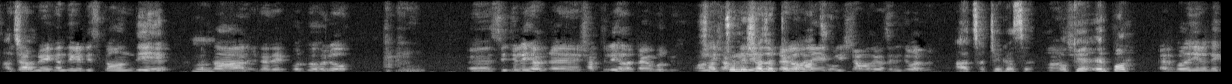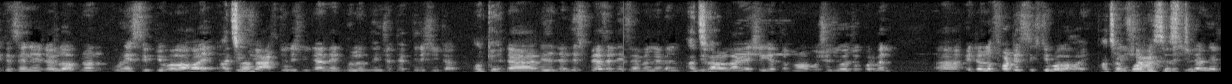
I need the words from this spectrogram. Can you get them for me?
আচ্ছা। আপনি এখান থেকে ডিসকাউন্ট দিয়ে। আপনার এটা রেট করবে হলো সাতচল্লিশ হাজার টাকা পড়বে Only 47,000 টাকা মাত্র। আমাদের কাছে নিতে পারবেন। আচ্ছা ঠিক আছে। আচ্ছা। ওকে এরপর? এরপরে যেটা দেখতেছেন এটা হলো আপনার উনিশ সিফটি বলা হয়। আচ্ছা। তিনশো আটচল্লিশ লিটার নেট বলুন তিনশো তেত্রিশ লিটার ওকে। এটা ডিজিটাল ডিসপ্লে আছে অ্যাভেলেবেল যদি আচ্ছা। ভালো লাগে সেক্ষেত্রে আপনারা অবশ্যই যোগাযোগ করবেন। এটা হলো ফর্টি সিক্সটি বলা হয়। আচ্ছা 40 60 লিটার নেট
